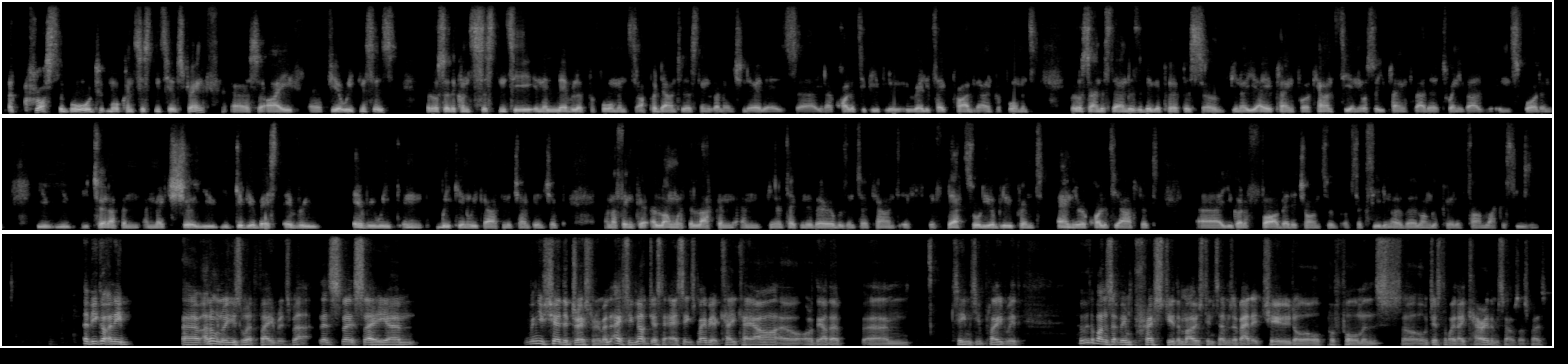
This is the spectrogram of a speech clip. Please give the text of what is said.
across the board, more consistency of strength. Uh, so, I uh, fewer weaknesses but also the consistency in the level of performance I put down to those things I mentioned earlier is, uh, you know, quality people who, who, really take pride in their own performance, but also understand there's a bigger purpose of, you know, you're playing for a county and also you're playing for the other 20 guys in the squad and you you, you turn up and, and make sure you, you give your best every every week in week in, week out in the championship. And I think uh, along with the luck and, and you know taking the variables into account, if if that's sort of your blueprint and you're a quality outfit, uh, you got a far better chance of, of succeeding over a longer period of time, like a season. Have you got any? Uh, I don't want to use the word favourites, but let's let's say um, when you shared the dressing room, and actually not just at Essex, maybe at KKR or, or the other um, teams you played with. Who are the ones that have impressed you the most in terms of attitude or performance, or, just the way they carry themselves? I suppose.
